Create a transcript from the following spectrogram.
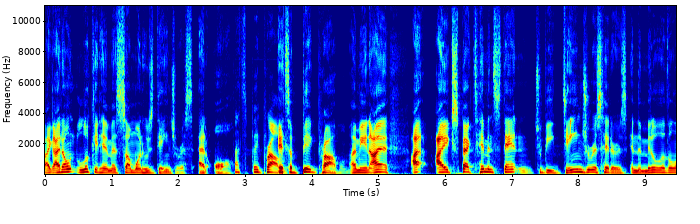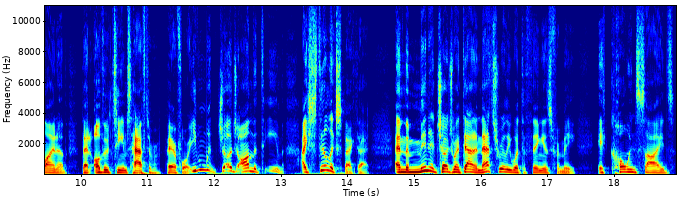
Like I don't look at him as someone who's dangerous at all. That's a big problem. It's a big problem. I mean, I, I I expect him and Stanton to be dangerous hitters in the middle of the lineup that other teams have to prepare for. Even with Judge on the team, I still expect that. And the minute Judge went down, and that's really what the thing is for me, it coincides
